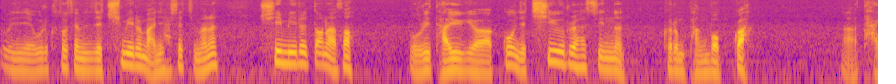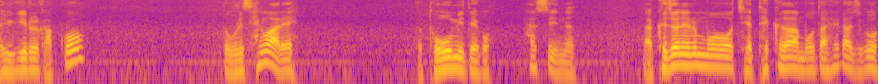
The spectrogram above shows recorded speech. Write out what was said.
우리 구독자님들 이제 취미를 많이 하셨지만은 취미를 떠나서 우리 다육이 갖고 이제 치유를 할 수 있는 그런 방법과 아, 다육이를 갖고 또 우리 생활에 또 도움이 되고 할 수 있는 아, 그전에는 뭐 재테크다 뭐다 해가지고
